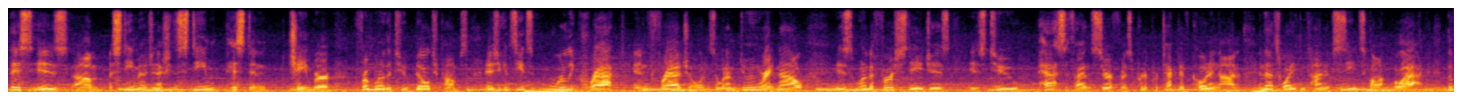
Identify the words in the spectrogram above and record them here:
This is um, a steam engine, actually the steam piston chamber from one of the two bilge pumps. And as you can see, it's really cracked and fragile. And so what I'm doing right now is one of the first stages is to pacify the surface, put a protective coating on, and that's why you can kind of see it's gone black. The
